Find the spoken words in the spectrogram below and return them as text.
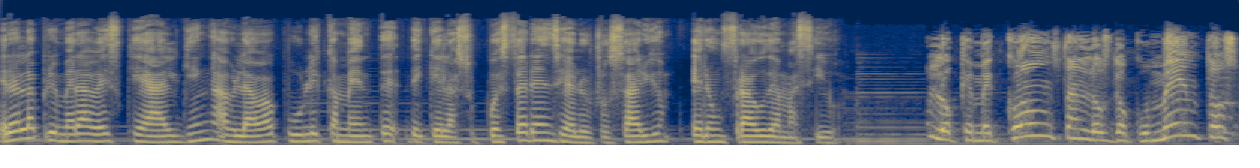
Era la primera vez que alguien hablaba públicamente de que la supuesta herencia de los Rosario era un fraude masivo. Lo que me constan los documentos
